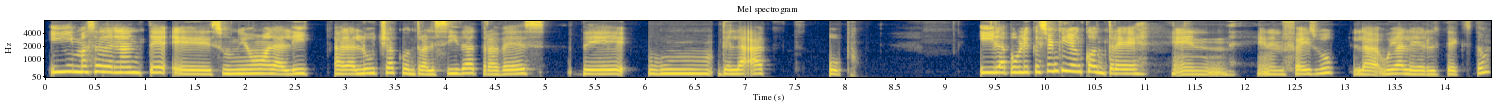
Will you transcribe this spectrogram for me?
y más adelante eh, se unió a la, lucha contra el SIDA a través de, la ACT UP. Y la publicación que yo encontré en, en el Facebook, la, voy a leer el texto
